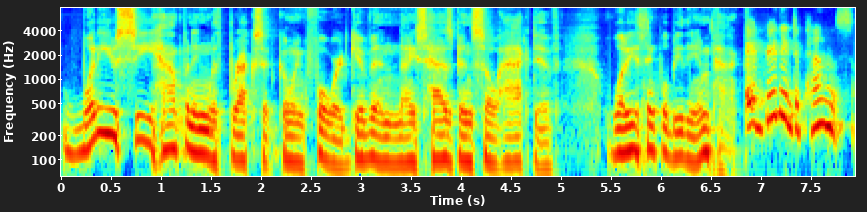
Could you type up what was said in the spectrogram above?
What do you see happening with Brexit going forward, given NICE has been so active? What do you think will be the impact? It really depends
